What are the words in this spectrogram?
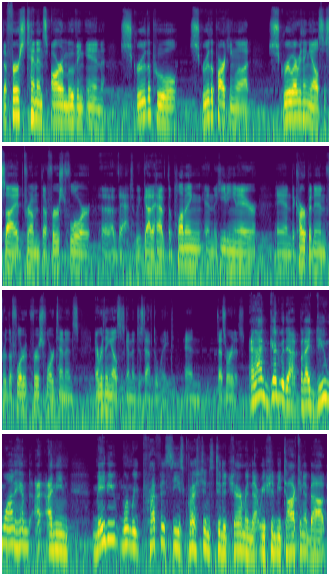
the first tenants are moving in. Screw the pool, screw the parking lot, screw everything else aside from the first floor uh, of that. We've got to have the plumbing and the heating and air and the carpet in for the floor, first floor tenants. Everything else is going to just have to wait, and that's where it is. And I'm good with that, but I do want him. I, I mean, maybe when we preface these questions to the chairman, that we should be talking about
